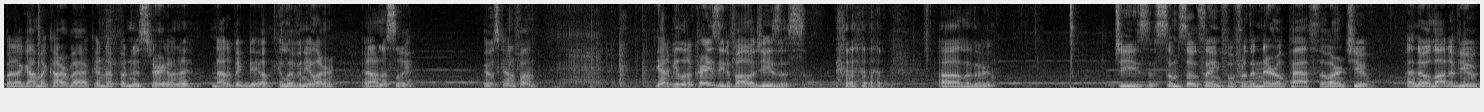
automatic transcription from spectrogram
But I got my car back and I put a new stereo in it. Not a big deal. You live and you learn. And honestly, it was kind of fun. You gotta be a little crazy to follow Jesus. Hallelujah. Jesus, I'm so thankful for the narrow path, though, aren't you? I know a lot of you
